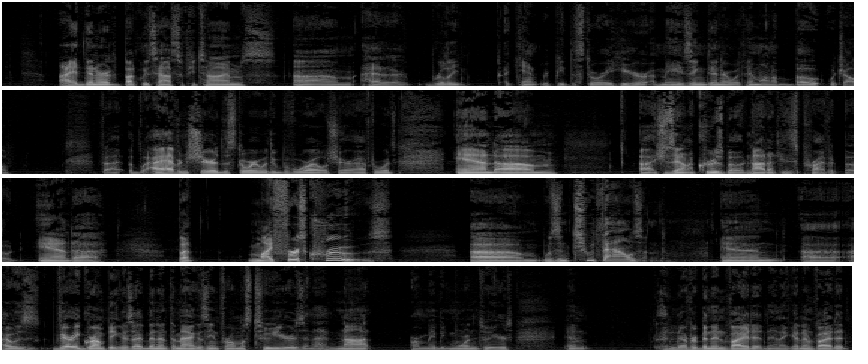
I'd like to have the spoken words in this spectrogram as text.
I had dinner at Buckley's house a few times. Um, I had a really, I can't repeat the story here, amazing dinner with him on a boat, which I'll, I, haven't shared the story with you before, I will share afterwards. And um, I should say on a cruise boat, not at his private boat. And, uh, but my first cruise um, was in 2000. And uh, I was very grumpy because I'd been at the magazine for almost two years and I had not, or maybe more than two years, and had never been invited. And I get invited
